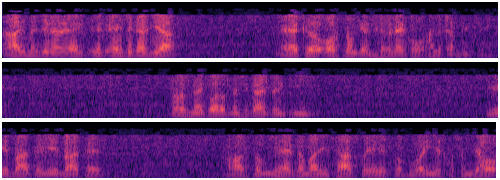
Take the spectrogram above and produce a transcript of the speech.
آج میں جگہ، ایک جگہ گیا، ایک عورتوں کے ایک جھگڑے کو حل کرنے کے لیے۔ تو اس میں ایک عورت نے شکایتیں کی۔ یہ بات ہے، یہ بات ہے۔ اور تم جو ہے تمہاری ساس کو یا بڑی اس کو سمجھاؤ۔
